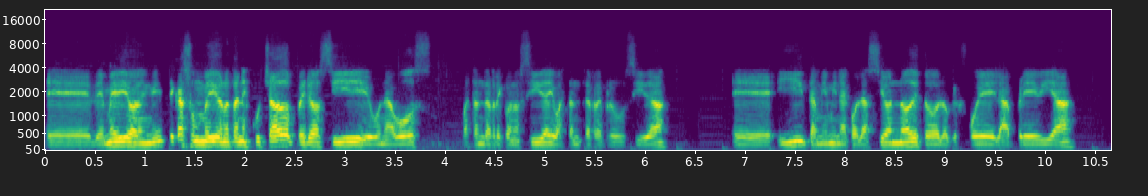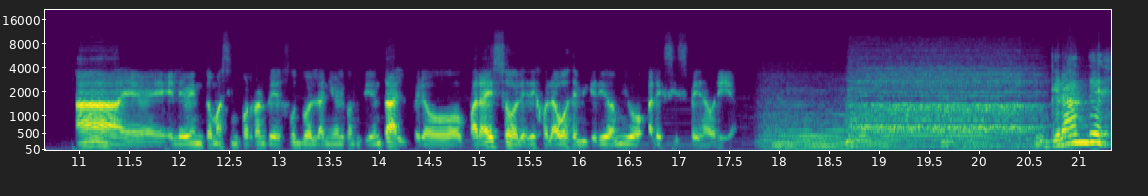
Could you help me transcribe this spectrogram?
Eh, de medio, en este caso un medio no tan escuchado, pero sí una voz bastante reconocida y bastante reproducida. Eh, y también una colación ¿no? de todo lo que fue la previa a eh, el evento más importante de fútbol a nivel continental. Pero para eso les dejo la voz de mi querido amigo Alexis Fez Grandes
